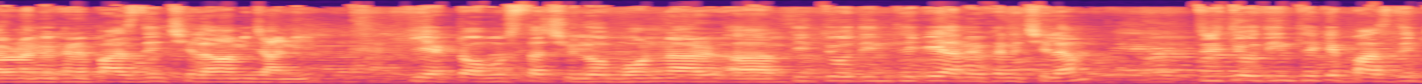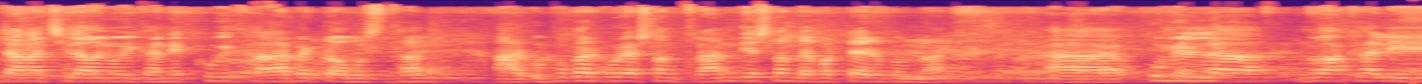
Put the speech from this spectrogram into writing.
কারণ আমি এখানে পাঁচ দিন ছিলাম, আমি জানি কি একটা অবস্থা ছিল। বন্যার তৃতীয় দিন থেকে আমি ওখানে ছিলাম। তৃতীয় দিন থেকে পাঁচ দিন টানা ছিলাম আমি ওইখানে, খুবই খারাপ একটা অবস্থা। আর উপকার করে আসলাম, ত্রাণ দিয়ে আসলাম, ব্যাপারটা এরকম না। কুমিল্লা, নোয়াখালী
